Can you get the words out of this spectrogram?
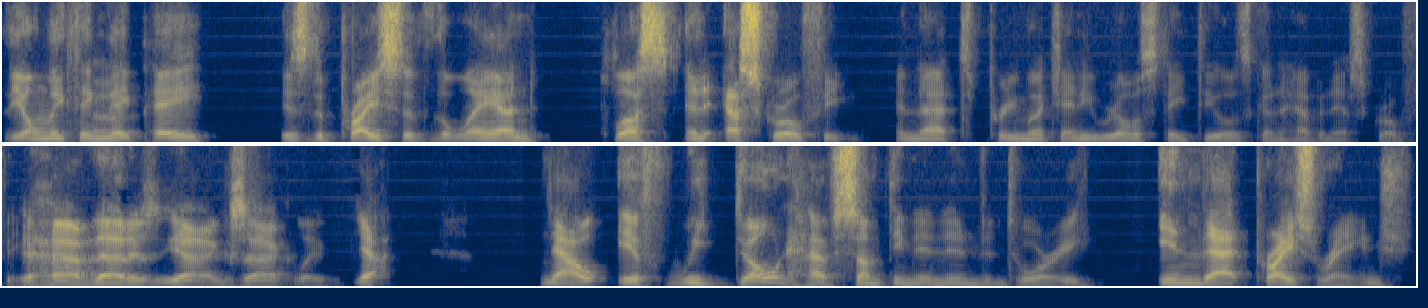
The only thing they pay is the price of the land plus an escrow fee. And that's pretty much any real estate deal is going to have an escrow fee. Have that is, yeah, exactly. Yeah. Now, if we don't have something in inventory in that price range,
